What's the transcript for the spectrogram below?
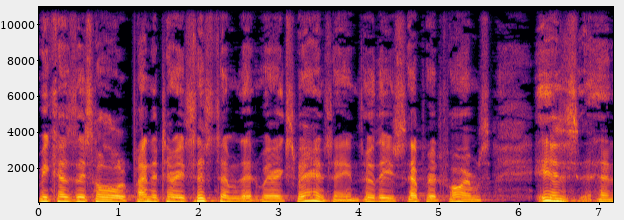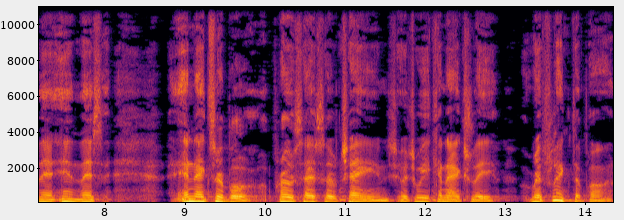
Because this whole planetary system that we're experiencing through these separate forms is in this inexorable process of change which we can actually reflect upon.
